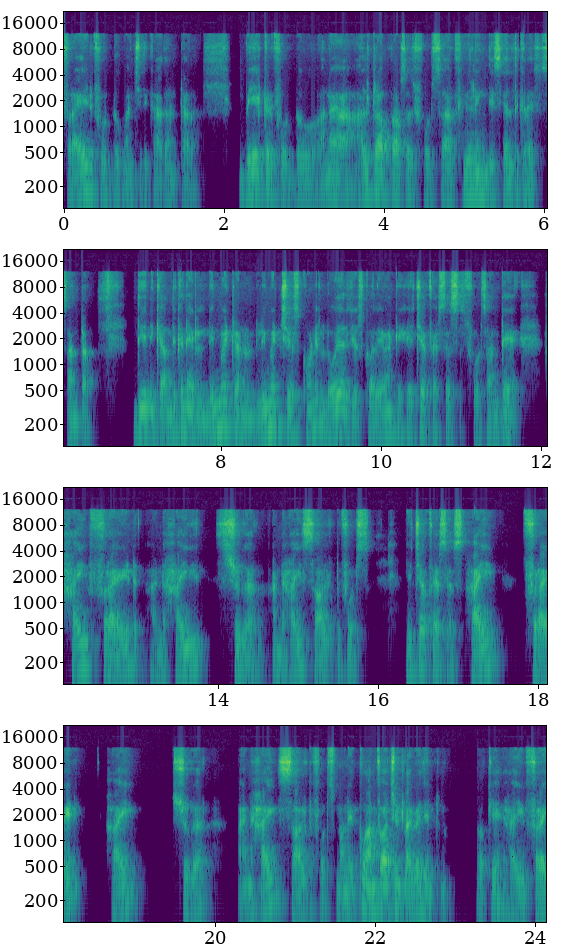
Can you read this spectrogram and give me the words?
ఫ్రైడ్ ఫుడ్ మంచిది కాదంటారు. బేక్డ్ ఫుడ్ అన ultra process foods are fueling this health crisis అంట. దీనికి అందుకనే లిమిట్ అండ్ లిమిట్ చేసుకొని లోయర్ చేసుకోవాలి. ఏమంటే హెచ్ఎఫ్ఎస్ఎస్ ఫుడ్స్ అంటే high fried and high sugar and high salt foods. HFSS high fried high sugar and high salt foods. మనం ఎక్కువ అన్ఫార్చునేట్లీ అవే తింటున్నాం. ఓకే? హై ఫ్రై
